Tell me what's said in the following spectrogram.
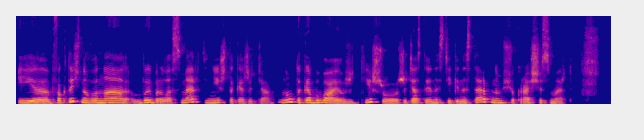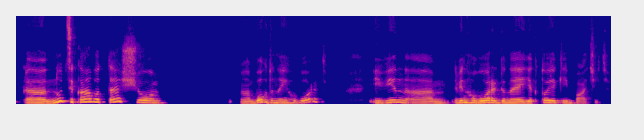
і е, фактично вона вибрала смерть, ніж таке життя. Ну, таке буває в житті, що життя стає настільки нестерпним, що краще смерть. Е, ну, цікаво те, що е, Бог до неї говорить, і він, е, він говорить до неї як той, який бачить.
